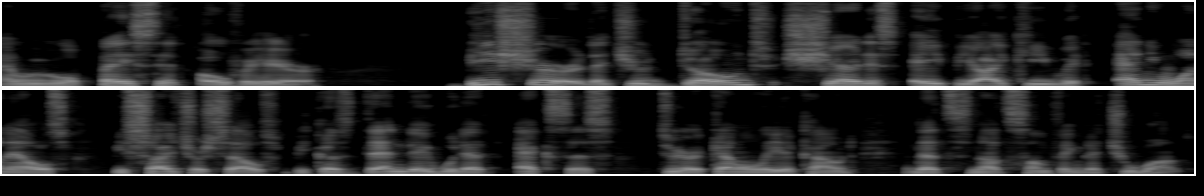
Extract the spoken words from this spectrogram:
and we will paste it over here. Be sure that you don't share this API key with anyone else besides yourselves because then they would have access to your Calendly account and that's not something that you want.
